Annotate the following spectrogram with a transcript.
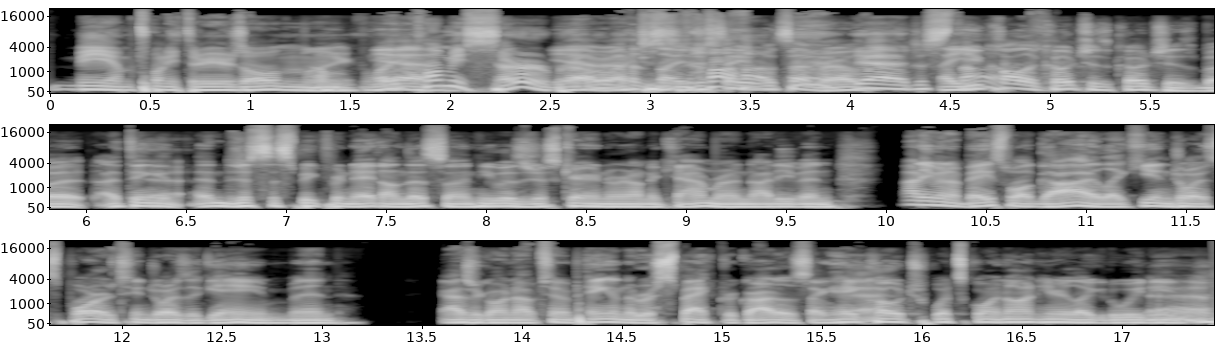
me, I'm 23 years old and Um, like, why you yeah. call me sir, bro? Yeah. It's like, just say, "What's up, bro?" Yeah, just Like you call it coaches, coaches, but I think, Yeah. and just to speak for Nate on this one, he was just carrying around a camera and not even, not even a baseball guy. Like he enjoys sports, he enjoys the game, and guys are going up to him, paying him the respect regardless. Like, hey, Yeah. coach, what's going on here? Like, do we need? Yeah.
